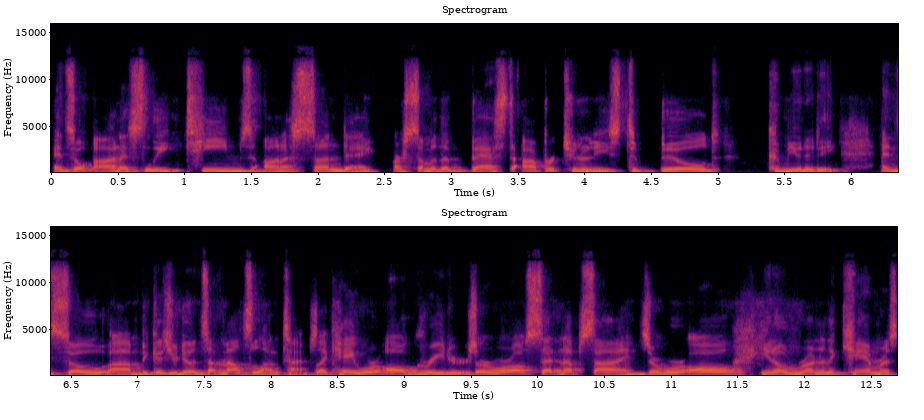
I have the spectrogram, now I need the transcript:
And so, honestly, teams on a Sunday are some of the best opportunities to build community. And so, um, because you're doing something else a lot of times, like, hey, we're all greeters, or we're all setting up signs, or we're all, you know, running the cameras.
